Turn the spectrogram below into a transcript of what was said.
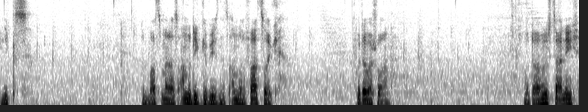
Nix. Dann war es immer das andere Ding gewesen, das andere Fahrzeug. Futterbeschwagen. So, da müsste eigentlich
